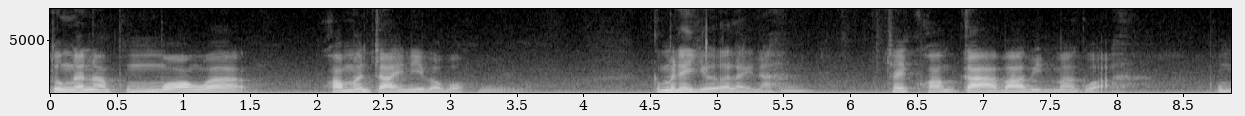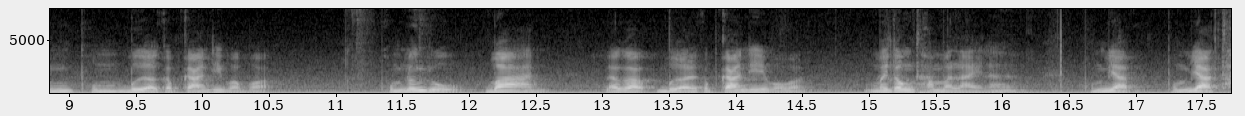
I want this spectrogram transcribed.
ตรงนั้นนะผมมองว่าความมั่นใจนี่แบบว่าโอ้โหก็ไม่ได้เยอะอะไรนะ ใช้ความกล้าบ้าบิ่นมากกว่า ผมผมเบื่อกับการที่แบบว่า ผมต้องอยู่บ้าน แล้วก็เบื่อกับการที่บอกว่า ไม่ต้องทำอะไรแล้วอืมผมอยากผมอยากท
